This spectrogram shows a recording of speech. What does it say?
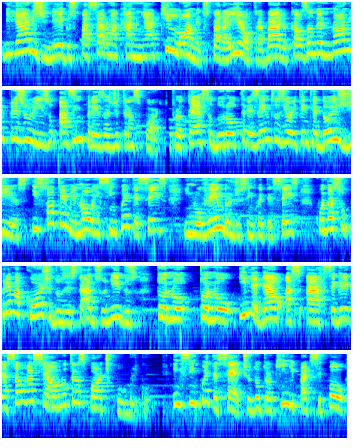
milhares de negros passaram a caminhar quilômetros para ir ao trabalho, causando enorme prejuízo às empresas de transporte. O protesto durou 382 dias e só terminou em 56, em novembro de 56, quando a Suprema Corte dos Estados Unidos tornou, tornou ilegal a, a segregação racial no transporte público. Em 57, o Dr. King participou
